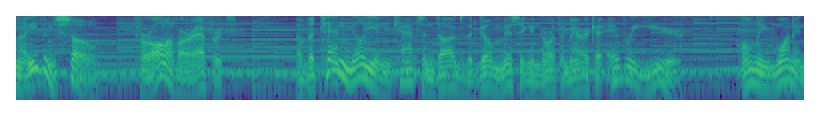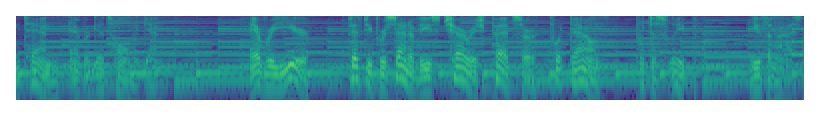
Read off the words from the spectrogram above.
Now, even so, for all of our efforts, of the 10 million cats and dogs that go missing in North America every year, only one in 10 ever gets home again. Every year, 50% of these cherished pets are put down, put to sleep, euthanized,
